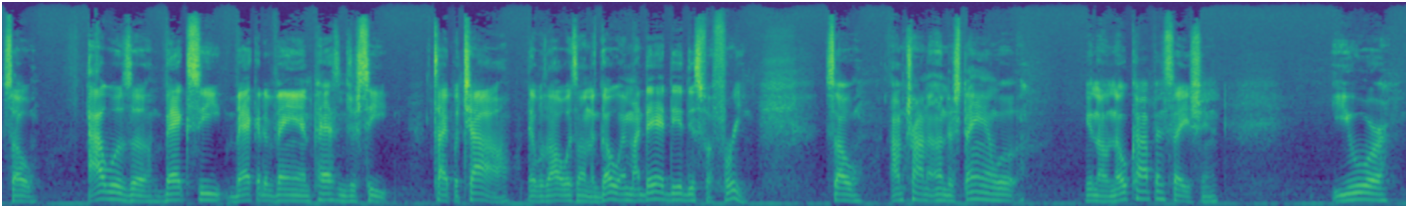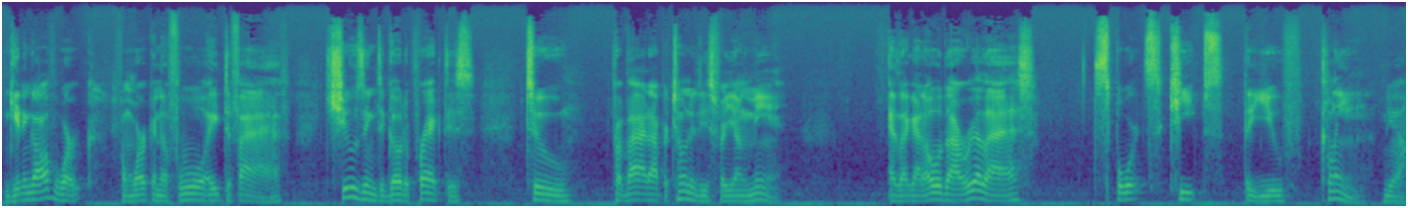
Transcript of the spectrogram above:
So I was a back seat, back of the van, passenger seat type of child that was always on the go, and my dad did this for free. So I'm trying to understand. Well, you know, no compensation. You're getting off work from working a full eight to five, choosing to go to practice to provide opportunities for young men. As I got older, I realized sports keeps the youth clean. Yeah,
